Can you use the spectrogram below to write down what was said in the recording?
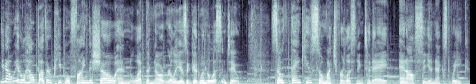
you know, it'll help other people find the show and let them know it really is a good one to listen to. So, thank you so much for listening today, and I'll see you next week.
